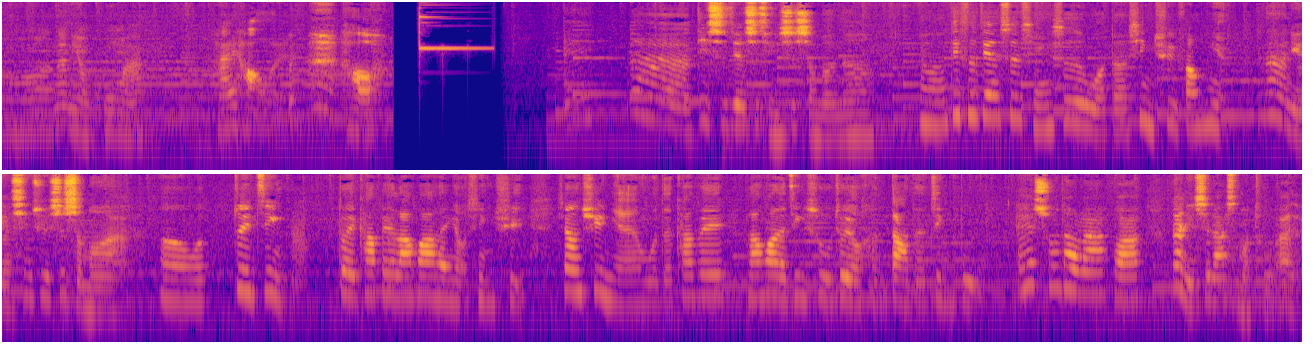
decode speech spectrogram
哦，那你有哭吗？还好哎。好。哎那第四件事情是什么呢？嗯，第四件事情是我的兴趣方面。那你的兴趣是什么啊？嗯，我最近对咖啡拉花很有兴趣。像去年我的咖啡拉花的技术就有很大的进步。哎，说到拉花，那你是拉什么图案啊？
